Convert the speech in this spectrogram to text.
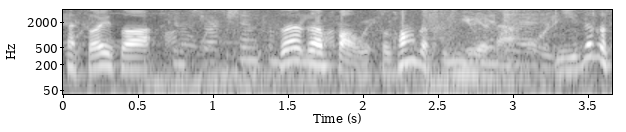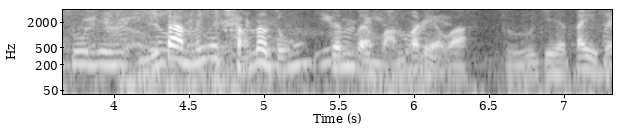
那所以说，这个宝石矿的兵天呢，你这个苏军一旦没有抢到中，根本玩不了啊，直接带走。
